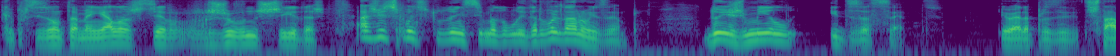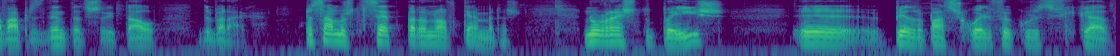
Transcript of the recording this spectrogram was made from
que precisam também elas ser rejuvenescidas. Às vezes põe-se tudo em cima do líder. Vou-lhe dar um exemplo. 2017. Eu era estava a presidente da Distrital de Braga. Passámos de sete para nove câmaras. No resto do país, eh, Pedro Passos Coelho foi crucificado.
